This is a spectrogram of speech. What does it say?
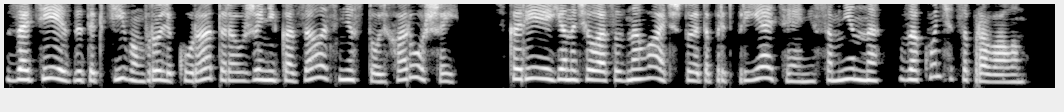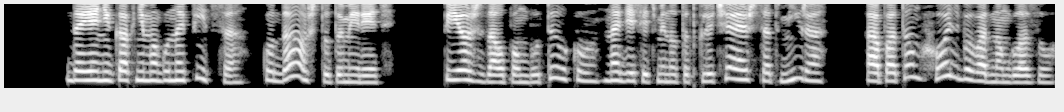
Затея с детективом в роли куратора уже не казалась мне столь хорошей. Скорее, я начала осознавать, что это предприятие, несомненно, закончится провалом. Да я никак не могу напиться, куда уж тут умереть. Пьешь залпом бутылку, на десять минут отключаешься от мира, а потом хоть бы в одном глазу.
